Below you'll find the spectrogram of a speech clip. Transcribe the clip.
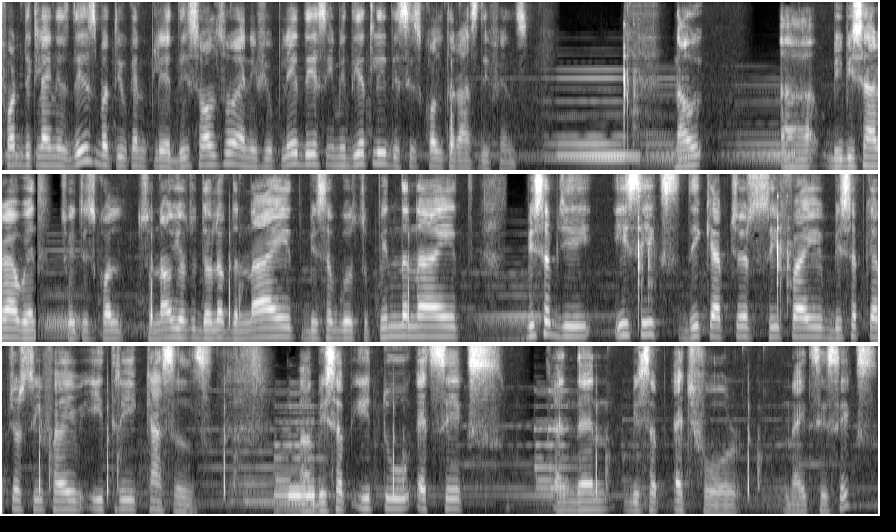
for decline is this but you can play this also. And if you play this immediately this is called Tarrasch defense. Now uh, Bibisara went so it is called so now you have to develop the knight. Bishop goes to pin the knight. Bishop g e6 d captures c5 bishop captures c5 e3 castles. Uh, bishop e2 h6 and then bishop h4 knight c6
